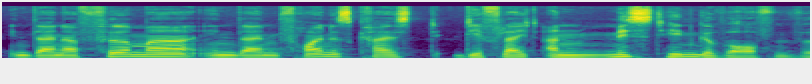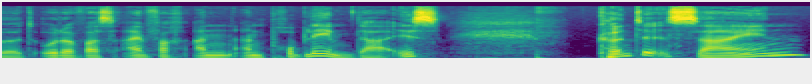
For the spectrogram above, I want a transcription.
in deiner Firma, in deinem Freundeskreis dir vielleicht an Mist hingeworfen wird oder was einfach an, an Problemen da ist, könnte es sein,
